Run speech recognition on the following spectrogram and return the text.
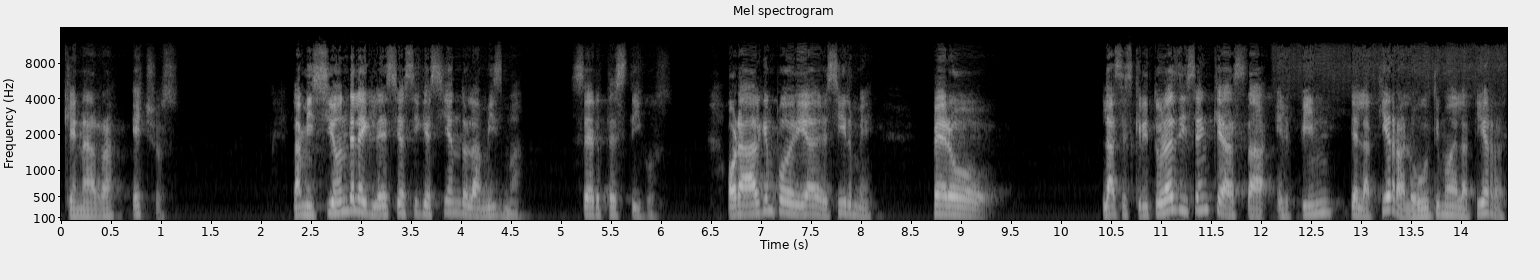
que narra Hechos. La misión de la iglesia sigue siendo la misma, ser testigos. Ahora, alguien podría decirme, pero las escrituras dicen que hasta el fin de la tierra, lo último de la tierra.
